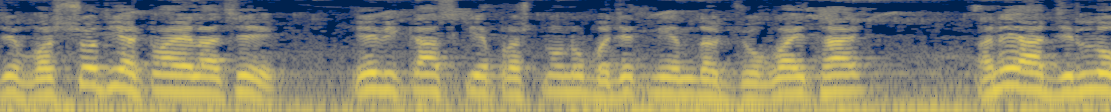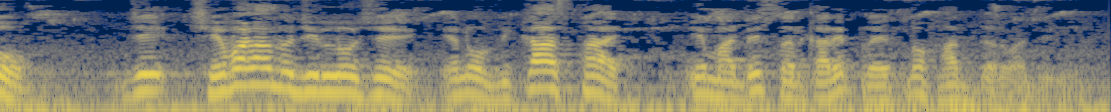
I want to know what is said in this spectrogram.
જે વર્ષોથી અટવાયેલા છે, એ વિકાસકીય પ્રશ્નોનું બજેટની અંદર જોગવાઈ થાય અને આ જિલ્લો જે છેવાડાનો જિલ્લો છે એનો વિકાસ થાય એ માટે સરકારે પ્રયત્નો હાથ ધરવા જોઈએ.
